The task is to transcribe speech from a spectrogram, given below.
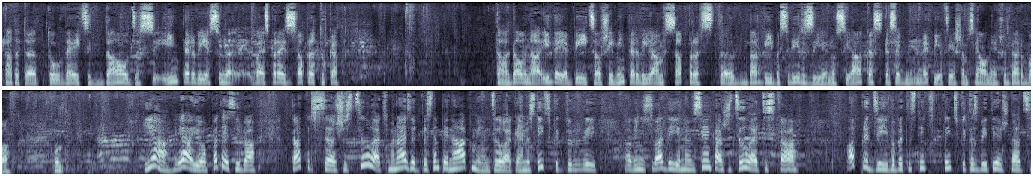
Tātad tu veici daudzas intervijas, un vai es pareizi sapratu, ka tā galvenā ideja bija caur šīm intervijām saprast uh, darbības virzienus, jā, kas, kas ir nepieciešams jauniešu darbā. Un... Jā, jā, jo patiesībā katrs uh, šis cilvēks man aizved pēc tam pie nākamajiem cilvēkiem. Es ticu, ka tur arī uh, viņus vadīja nevis vienkārši cilvēciskā apredzība, bet es ticu, ticu, ka tas bija tieši tāds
